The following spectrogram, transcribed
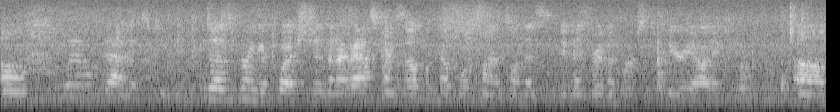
Um, Well, that does bring a question that I've asked myself a couple of times on this event-driven versus periodic. Um,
